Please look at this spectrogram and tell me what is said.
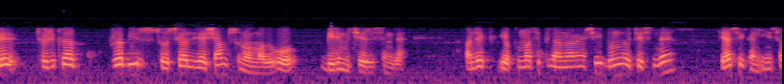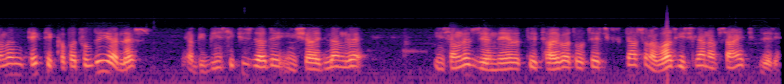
ve çocuklara bir sosyal yaşam sunulmalı o birim içerisinde. Ancak yapılması planlanan şey bunun ötesinde gerçekten insanların tek tek kapatıldığı yerler ya 1800'lerde inşa edilen ve insanlar üzerinde yarattığı talibat ortaya çıktıktan sonra vazgeçilen hapishane tipleri.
